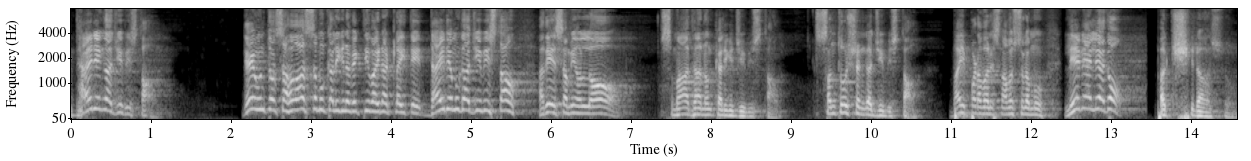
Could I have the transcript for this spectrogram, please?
ధైర్యంగా జీవిస్తావు. దేవునితో సహవాసము కలిగిన వ్యక్తి అయినట్లయితే ధైర్యముగా జీవిస్తావు. అదే సమయంలో సమాధానం కలిగి జీవిస్తావు. సంతోషంగా జీవిస్తావు. భయపడవలసిన అవసరము లేనే లేదో పక్షిరాజు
